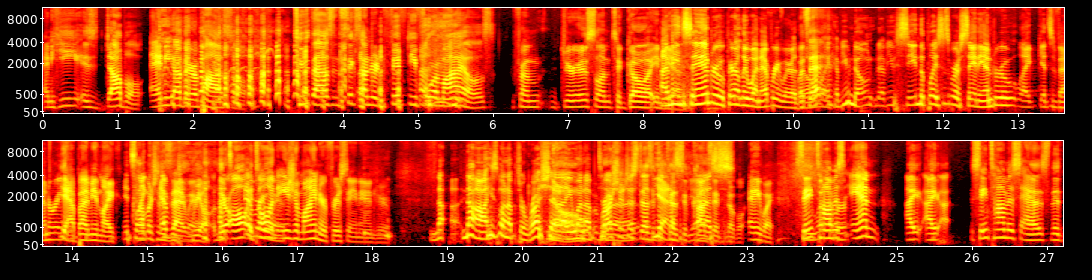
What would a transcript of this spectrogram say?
and he is double any other apostle, two thousand six hundred fifty-four miles from Jerusalem to Goa, India. I mean, St. Andrew apparently went everywhere. Though. What's that? Like, have you known? Have you seen the places where St. Andrew like gets venerated? yeah, but I mean, like, It's how like much is that real? They're It's all it's all in. Asia Minor for Saint Andrew. No, no, he's went up to Russia. he went up to Russia just does it Yes, because of yes. Constantinople. Anyway, Saint Thomas and I, I, Saint Thomas as the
